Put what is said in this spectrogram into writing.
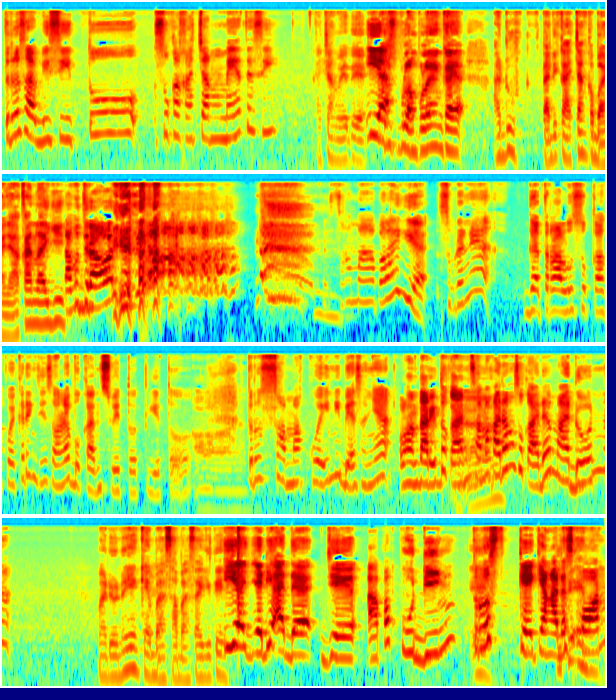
Terus habis itu suka kacang mete sih. Kacang itu ya? Iya. Terus pulang-pulang yang kayak, aduh tadi kacang kebanyakan lagi. Takut jerawat Iya. Sama apa lagi ya? Sebenarnya gak terlalu suka kue kering sih, soalnya bukan sweet tooth gitu. Oh. Terus sama kue ini biasanya lontar itu kan, Ya. sama kadang suka ada Madonna. Madonna yang kayak basah-basah gitu ya? Iya, jadi ada j apa puding, terus cake yang ada spon,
